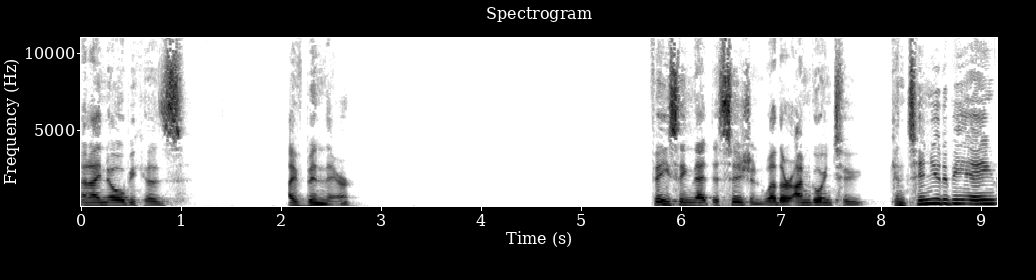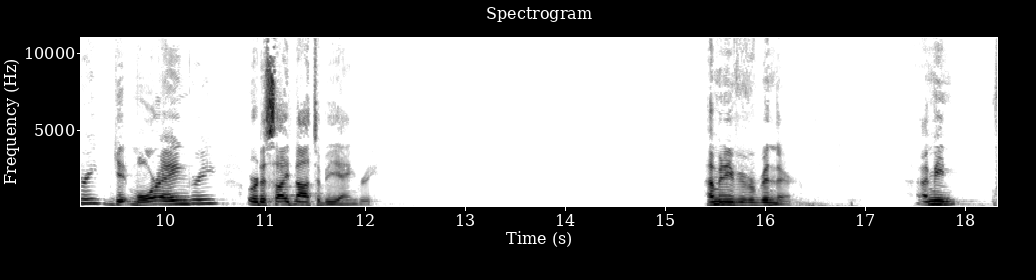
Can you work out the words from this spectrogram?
And I know because I've been there. Facing that decision, whether I'm going to continue to be angry, get more angry, or decide not to be angry. How many of you have ever been there? I mean,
